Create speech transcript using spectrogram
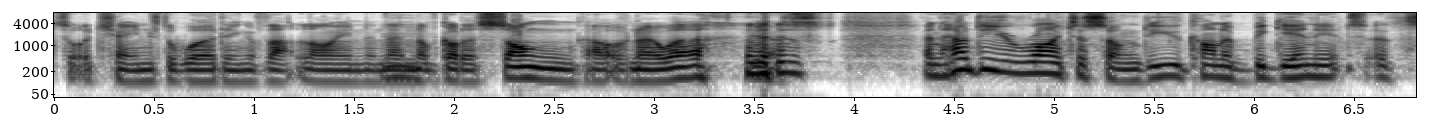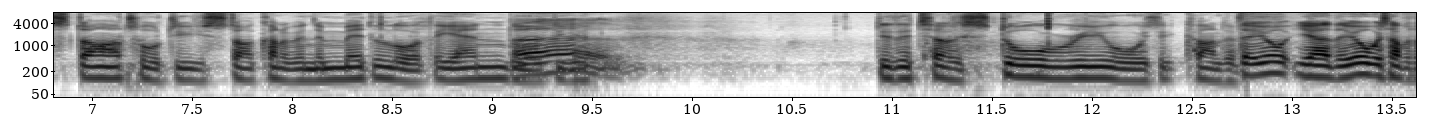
sort of change the wording of that line, and then I've got a song out of nowhere. It's- And how do you write a song? Do you kind of begin it at the start, or do you start kind of in the middle or at the end, or do, Uh, you, do they tell a story, or is it kind of They yeah, they always have a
